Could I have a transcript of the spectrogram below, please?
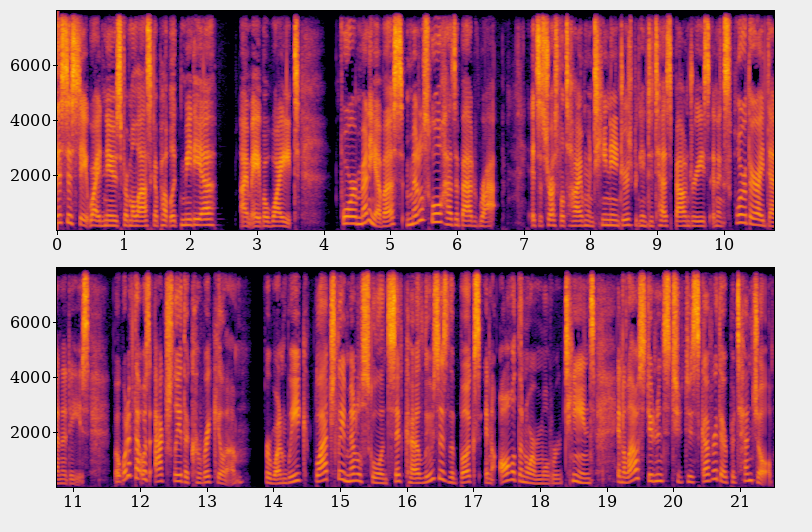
This is statewide news from Alaska Public Media. I'm Ava White. For many of us, middle school has a bad rap. It's a stressful time when teenagers begin to test boundaries and explore their identities. But what if that was actually the curriculum? For one week, Blatchley Middle School in Sitka loses the books and all the normal routines and allows students to discover their potential.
